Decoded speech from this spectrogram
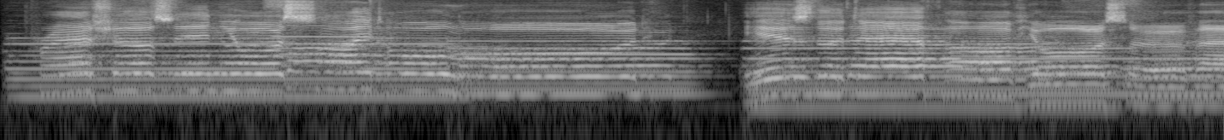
Precious in your sight, O Lord, is the death of your servants.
